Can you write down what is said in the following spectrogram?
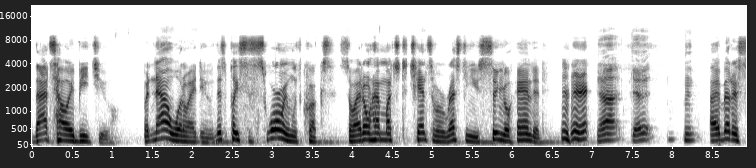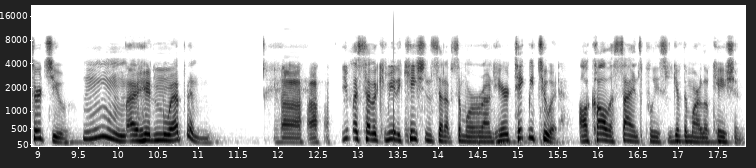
That's how I beat you. But now what do I do? This place is swarming with crooks, so I don't have much chance of arresting you single-handed. Yeah, get it? I better search you. Hmm, a hidden weapon. You must have a communication set up somewhere around here. Take me to it. I'll call the science police and give them our location.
